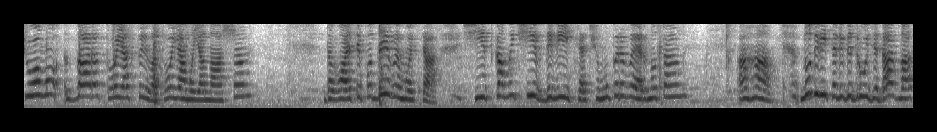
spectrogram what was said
Чому зараз твоя сила? Твоя моя наша. Давайте подивимося. Шістка мечів. Дивіться, чому перевернута? Ага. Ну, дивіться, любі друзі, да, в нас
